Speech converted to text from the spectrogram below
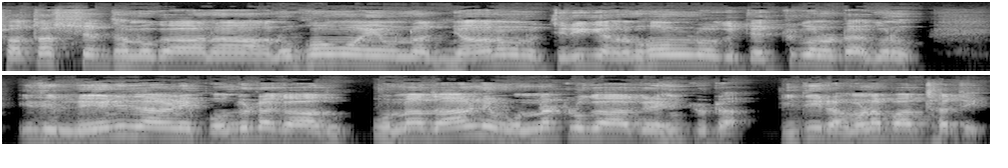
స్వతసిద్ధముగా నా అనుభవమై ఉన్న జ్ఞానమును తిరిగి అనుభవంలోకి తెచ్చుకొనుటగును. ఇది లేని దానిని పొందుట కాదు ఉన్నదానిని ఉన్నట్లుగా గ్రహించుట. ఇది రమణ పద్ధతి.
